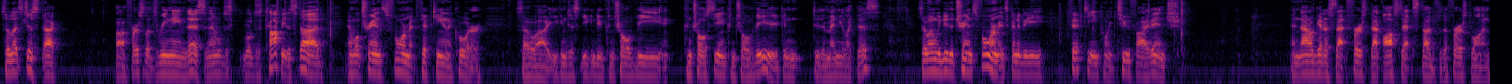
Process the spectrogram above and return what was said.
So let's just, uh, uh, first let's rename this, and then we'll just, we'll just copy the stud, and we'll transform it 15 and a quarter. So uh, you can just you can do Control V, Control C, and Control V, or you can do the menu like this. So when we do the transform, it's going to be 15.25 inch, and that'll get us that first that offset stud for the first one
